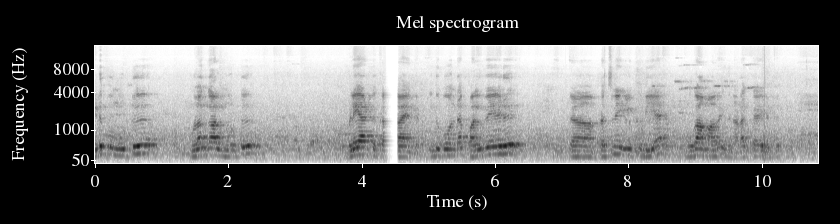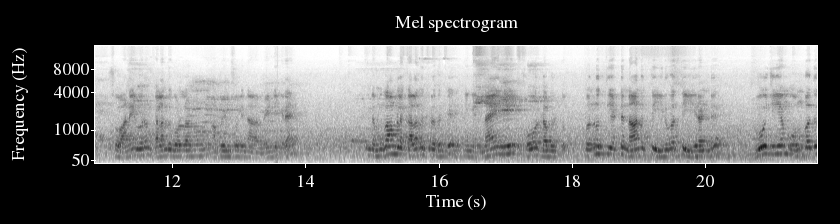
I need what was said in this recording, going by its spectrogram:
இடுப்பு மூட்டு முழங்கால் மூட்டு விளையாட்டு காயங்கள். இது போன்ற பல்வேறு பிரச்சனைகளுக்குரிய முகாமாக இது நடக்க இருக்குது ஸோ அனைவரும் கலந்து கொள்ளணும் அப்படின்னு சொல்லி நான் வேண்டிக்கிறேன். இந்த முகாமில் கலந்துக்கிறதுக்கு நீங்கள் nine eight four double two தொண்ணூற்றி எட்டு நானூற்றி இருபத்தி இரண்டு பூஜ்ஜியம் ஒன்பது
